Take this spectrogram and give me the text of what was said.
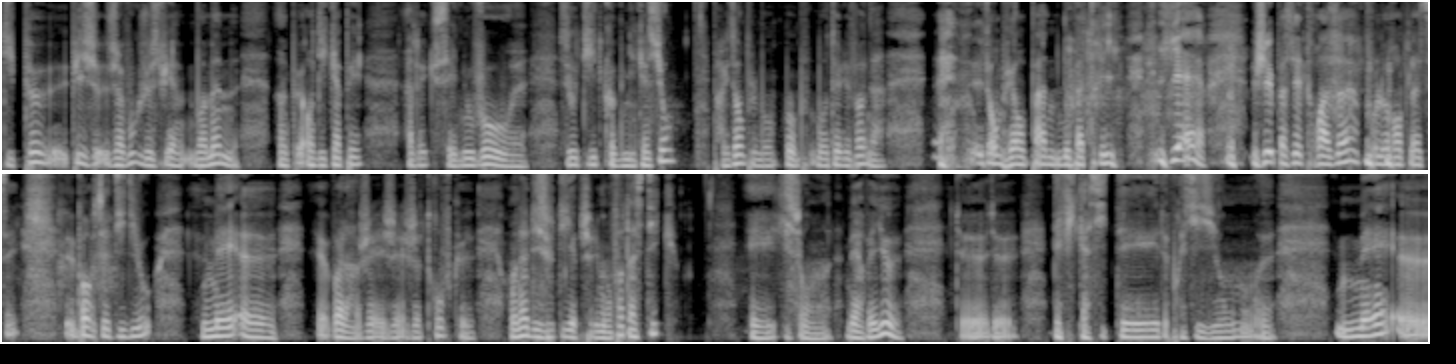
petit peu. Et puis j'avoue que je suis moi-même un peu handicapé avec ces nouveaux euh, outils de communication. Par exemple, mon, mon, mon téléphone a, est tombé en panne de batterie hier. J'ai passé trois heures pour le remplacer. Bon, c'est idiot, mais euh, voilà, je, je, je trouve que on a des outils absolument fantastiques et qui sont merveilleux, de d'efficacité, de, précision. Euh, mais euh,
